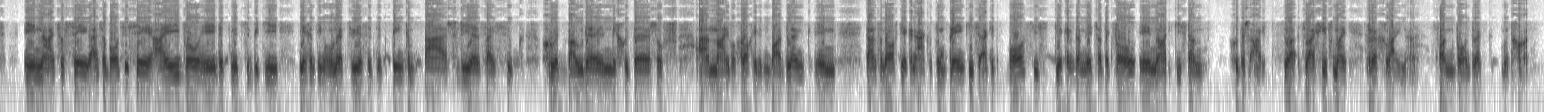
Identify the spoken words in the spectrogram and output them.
en hy sal sê hy sal basies sê hy wil hê dit moet so 'n bietjie 1900 wees, dit moet pink en pers wees. Hy soek groot boude in die goeders of um, hy wil graag hê dit moet baie blink en dan van daar teken ek 'n klomp prentjies. Ek het basies teken dan net wat ek wil en hy kies dan goeders uit. So so hy gee vir my riglyne van waartoe ek moet gaan.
